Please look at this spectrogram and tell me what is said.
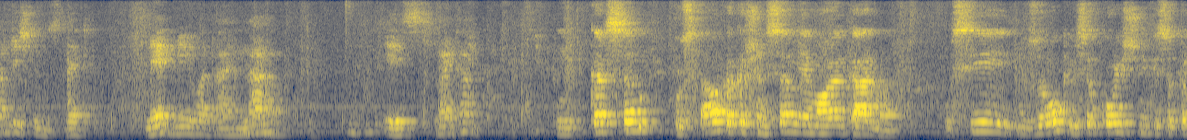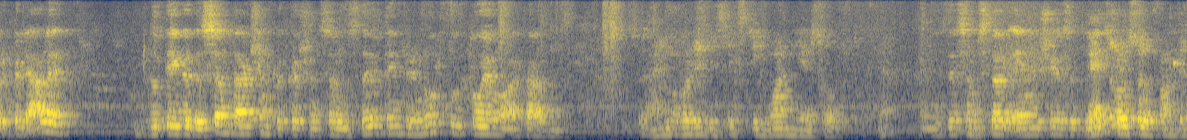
conditions that made me what I am now is my karma. In kar sem postal, kakršen sem, je moja karma. Vsi vzroki, vse okoliščine, ki so pripeljale do tega, da sem takšen, kakršen sem zdaj v tem trenutku, to je moja karma. So I'm already 61 years old. Zdaj sem star 61 let. That's also from the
